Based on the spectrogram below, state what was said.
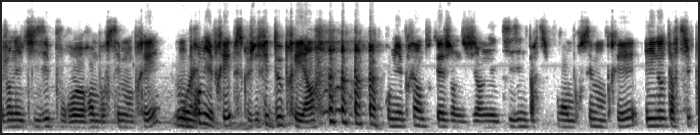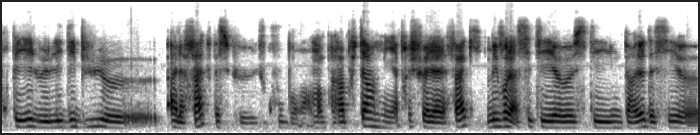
J'en ai utilisé pour euh, rembourser mon prêt. Mon Ouais. premier prêt, parce que j'ai fait deux prêts. Hein. premier prêt, en tout cas, j'en j'en ai utilisé une partie pour rembourser mon prêt et une autre partie pour payer le- les débuts euh, à la fac, parce que du coup, bon, on en parlera plus tard, mais après, je suis allée à la fac. Mais voilà, c'était euh, c'était une période assez. euh,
